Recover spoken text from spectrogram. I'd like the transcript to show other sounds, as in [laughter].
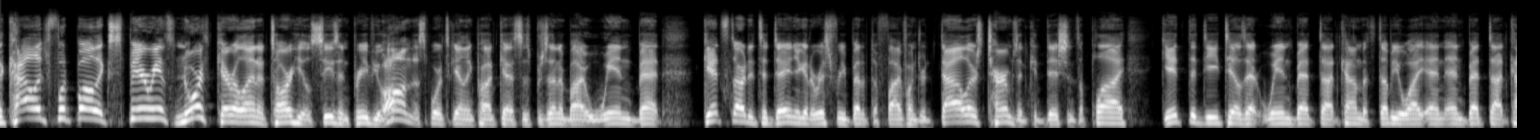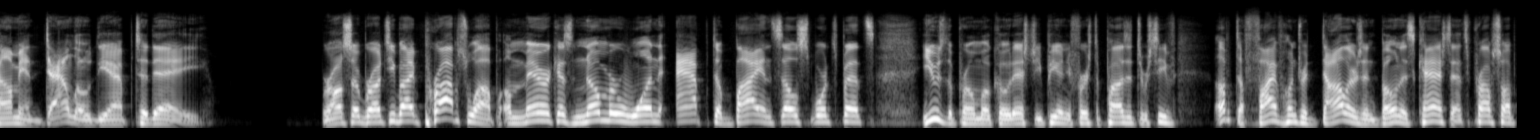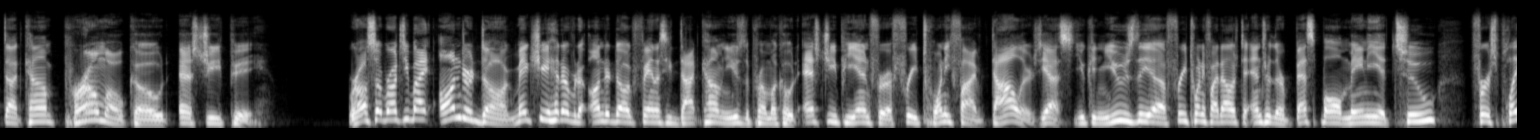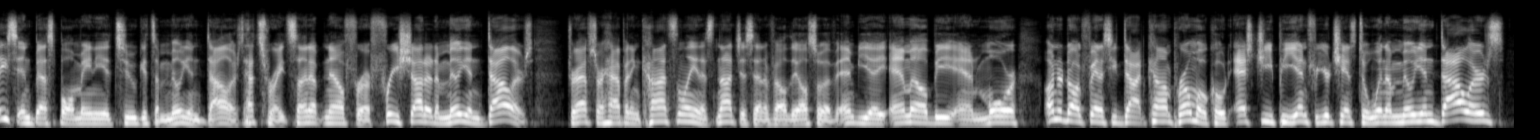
The college football experience, North Carolina Tar Heels season preview on the Sports Gambling Podcast is presented by WynnBET. Get started today and you get a risk free bet up to $500. Terms and conditions apply. Get the details at wynnbet.com. That's W Y N N bet.com and download the app today. We're also brought to you by PropSwap, America's number one app to buy and sell sports bets. Use the promo code SGP on your first deposit to receive up to $500 in bonus cash. That's propswap.com, promo code SGP. We're also brought to you by Underdog. Make sure you head over to underdogfantasy.com and use the promo code SGPN for a free $25. Yes, you can use the uh, free $25 to enter their Best Ball Mania 2. First place in Best Ball Mania 2 gets a million dollars. That's right. Sign up now for a free shot at a million dollars. Drafts are happening constantly, and it's not just NFL. They also have NBA, MLB, and more. UnderdogFantasy.com, promo code SGPN for your chance to win a million dollars.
